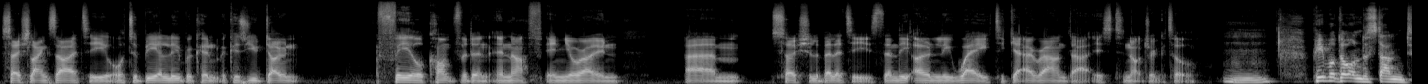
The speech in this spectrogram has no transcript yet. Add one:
social anxiety or to be a lubricant because you don't feel confident enough in your own um, social abilities, then the only way to get around that is to not drink at all. Mm. People don't understand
